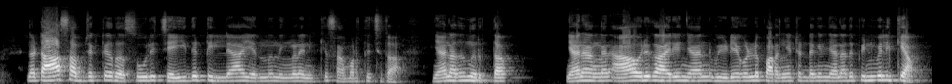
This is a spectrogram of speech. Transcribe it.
എന്നിട്ട് ആ സബ്ജക്റ്റ് റസൂൽ ചെയ്തിട്ടില്ല എന്ന് നിങ്ങൾ എനിക്ക് സമർത്ഥിച്ചതാ. ഞാനത് നിർത്താം. ഞാൻ അങ്ങനെ ആ ഒരു കാര്യം ഞാൻ വീഡിയോകളിൽ പറഞ്ഞിട്ടുണ്ടെങ്കിൽ ഞാനത് പിൻവലിക്കാം.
